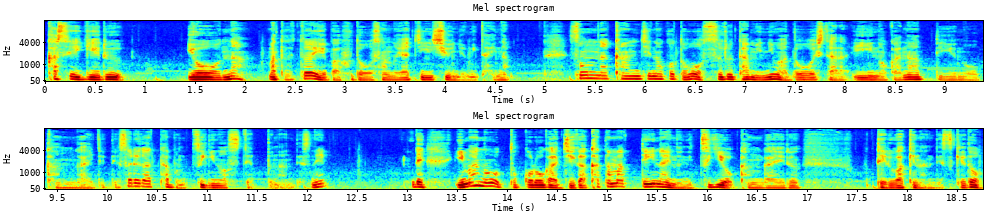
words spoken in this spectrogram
稼げるような、まあ、例えば不動産の家賃収入みたいな。そんな感じのことをするためにはどうしたらいいのかなっていうのを考えてて、それが多分次のステップなんですね。で、今のところが字が固まっていないのに次を考える、てるわけなんですけど、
